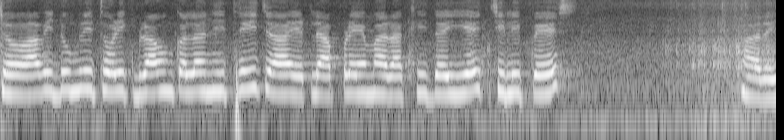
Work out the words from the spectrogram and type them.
જો આવી ડુંગળી થોડીક બ્રાઉન કલરની થઈ જાય એટલે આપણે એમાં રાખી દઈએ ચીલી પેસ્ટ. અરે,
